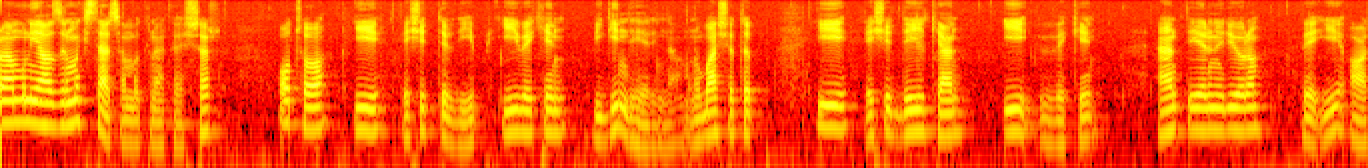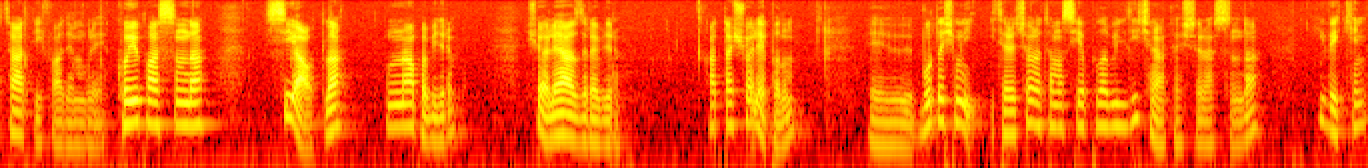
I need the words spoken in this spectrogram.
ben bunu yazdırmak istersem bakın arkadaşlar auto i eşittir deyip i vekin begin değerinden bunu başlatıp i eşit değilken i vekin end değerini diyorum ve i artı artı ifademi buraya koyup aslında cout'la bunu ne yapabilirim? Şöyle yazdırabilirim. Hatta şöyle yapalım. Ee, burada şimdi iteratör ataması yapılabildiği için arkadaşlar aslında i vekin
